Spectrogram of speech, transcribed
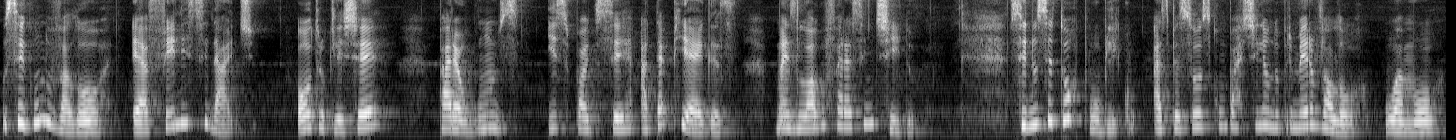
O segundo valor é a felicidade. Outro clichê? Para alguns, isso pode ser até piegas, mas logo fará sentido. Se no setor público as pessoas compartilham do primeiro valor, o amor,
